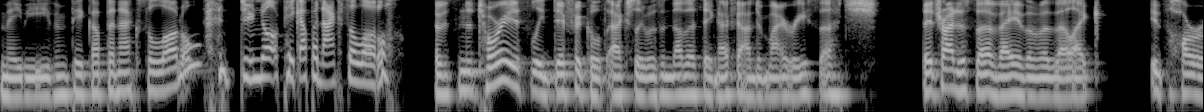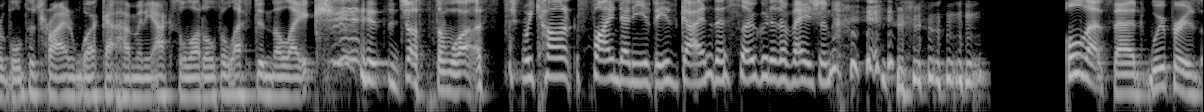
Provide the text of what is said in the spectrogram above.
Maybe even pick up an axolotl. Do not pick up an axolotl. It's notoriously difficult, actually, was another thing I found in my research. They try to survey them and they're like, it's horrible to try and work out how many axolotls are left in the lake. it's just the worst. We can't find any of these guys. They're so good at evasion. All that said, Wooper is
